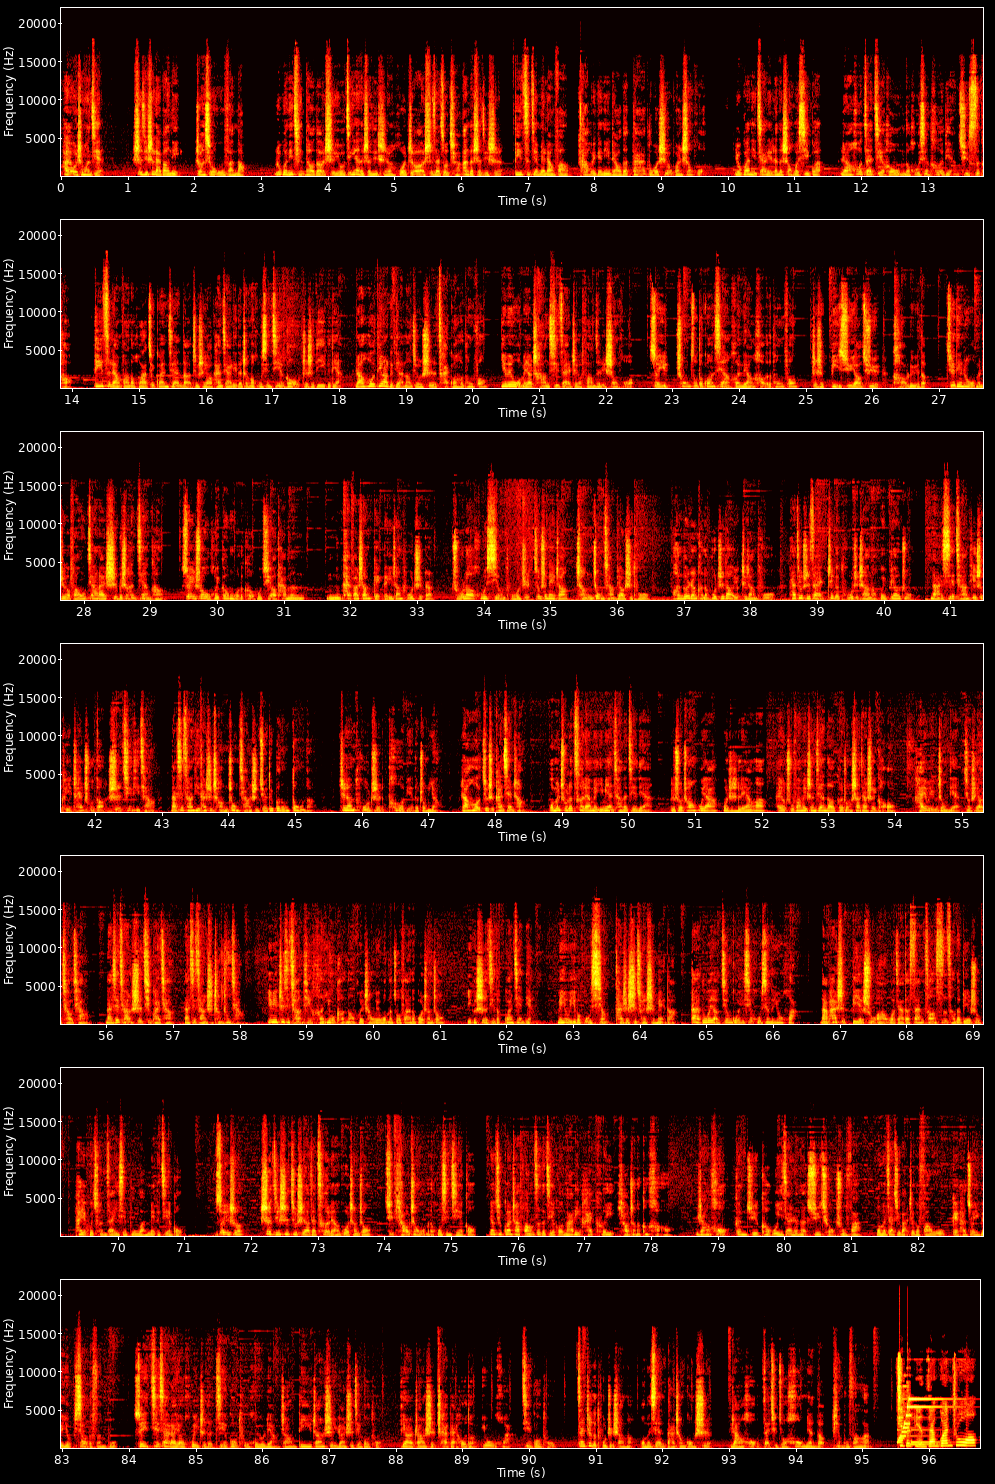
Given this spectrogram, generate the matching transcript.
嗨，我是梦姐，设计师来帮你装修无烦恼。如果你请到的是有经验的设计师，或者是在做全案的设计师，第一次见面量房，他会跟你聊的大多是有关生活，有关你家里人的生活习惯，然后再结合我们的户型特点去思考。第一次量房的话，最关键的就是要看家里的整个户型结构，这是第一个点。然后第二个点呢，就是采光和通风，因为我们要长期在这个房子里生活，所以充足的光线和良好的通风，这是必须要去考虑的，决定着我们这个房屋将来是不是很健康。所以说，我会跟我的客户去要他们，嗯，开发商给的一张图纸，除了户型图纸，就是那张承重墙标识图。很多人可能不知道有这张图，它就是在这个图纸上呢，会标注哪些墙体是可以拆除的，是轻体墙；哪些墙体它是承重墙，是绝对不能动的。这张图纸特别的重要。然后就是看现场，我们除了测量每一面墙的节点，比如说窗户呀，或者是梁啊，还有厨房卫生间的各种上下水口，还有一个重点就是要敲墙，哪些墙是砌块墙，哪些墙是承重墙。因为这些墙体很有可能会成为我们做方案的过程中一个设计的关键点。没有一个户型它是十全十美的，大多要经过一些户型的优化。哪怕是别墅啊，我家的三层、四层的别墅，它也会存在一些不完美的结构。所以说，设计师就是要在测量过程中去调整我们的户型结构，要去观察房子的结构哪里还可以调整的更好，然后根据客户一家人的需求出发，我们再去把这个房屋给它做一个有效的分布。所以接下来要绘制的结构图会有两张，第一张是原始结构图，第二张是拆改后的优化结构图。在这个图纸上呢，我们先达成共识，然后再去做后面的评估方案。记得点赞关注哦。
